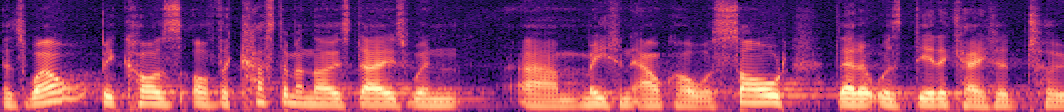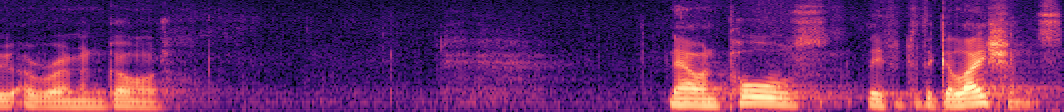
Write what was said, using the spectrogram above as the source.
as well because of the custom in those days when um, meat and alcohol was sold that it was dedicated to a Roman god. Now, in Paul's letter to the Galatians,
